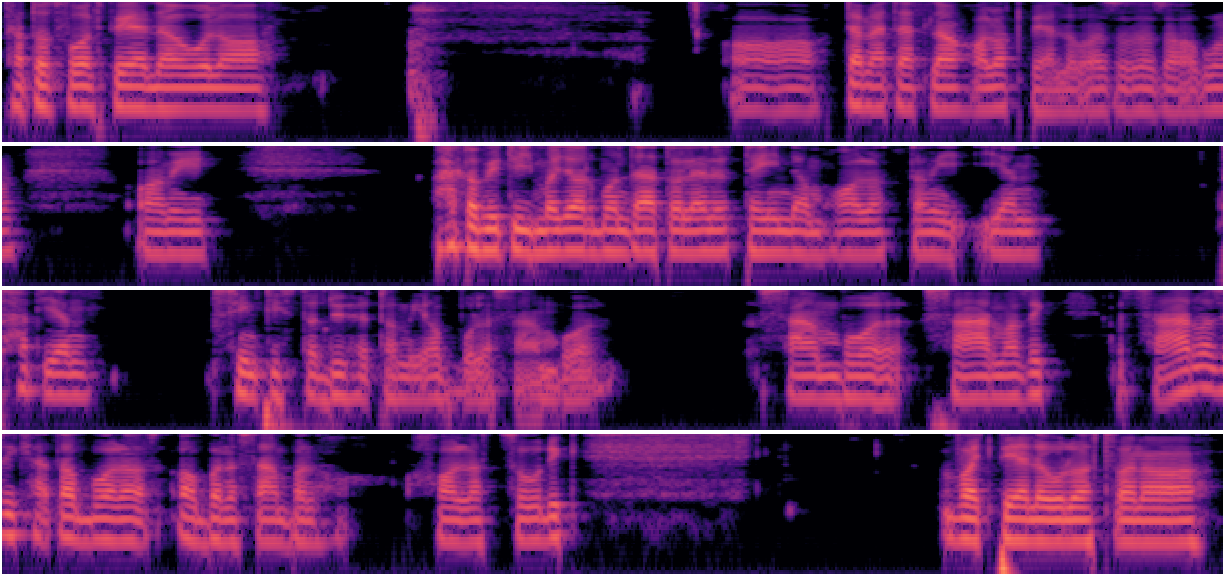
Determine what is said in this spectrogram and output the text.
Hát ott volt például a a Temetetlen halott például azon az album, ami hát amit így magyar bandától előtte én nem hallottam, ilyen hát ilyen szintiszta dühöt, ami abból a számból számból származik, vagy származik, hát abból a, abban a számban hallatszódik. Vagy például ott van a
